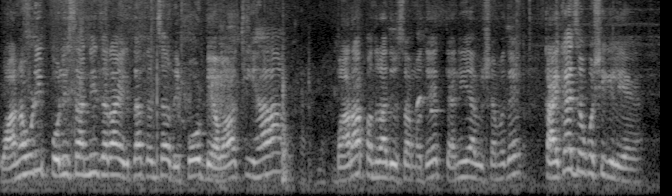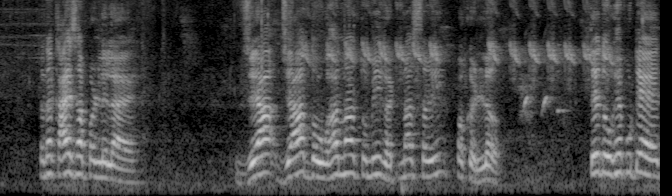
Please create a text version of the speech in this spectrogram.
वानवडी पोलिसांनी जरा एकदा त्यांचा रिपोर्ट द्यावा की ह्या बारा पंधरा दिवसामध्ये त्यांनी या विषयामध्ये काय काय चौकशी केली आहे? त्यांना काय सापडलेलं आहे? ज्या ज्या दोघांना तुम्ही घटनास्थळी पकडलं ते दोघे कुठे आहेत?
